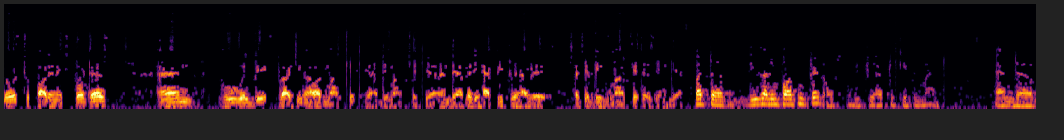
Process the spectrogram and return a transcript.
doors to foreign exporters and who will be exploiting our market here, the market here, and they are very happy to have a, such a big market as India. But uh, these are important trade-offs which you have to keep in mind. And um,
